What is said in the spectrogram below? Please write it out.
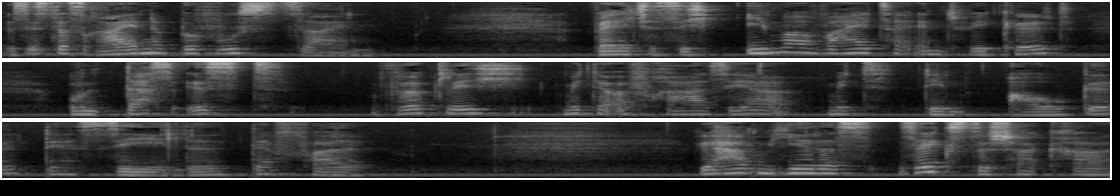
Es ist das reine Bewusstsein, welches sich immer weiterentwickelt und das ist wirklich mit der Euphrasia, mit dem Auge der Seele der Fall. Wir haben hier das sechste Chakra,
